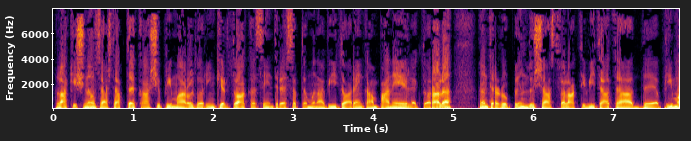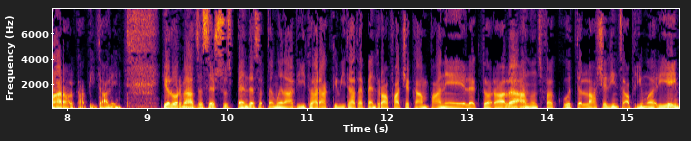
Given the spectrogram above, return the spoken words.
La Chișinău se așteaptă ca și primarul Dorin Chirtoacă să intre săptămâna viitoare în campanie electorală, întrerupându-și astfel activitatea de primar al capitalei. El urmează să-și suspende săptămâna viitoare activitatea pentru a face campanie electorală, anunț făcut la ședința primăriei,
